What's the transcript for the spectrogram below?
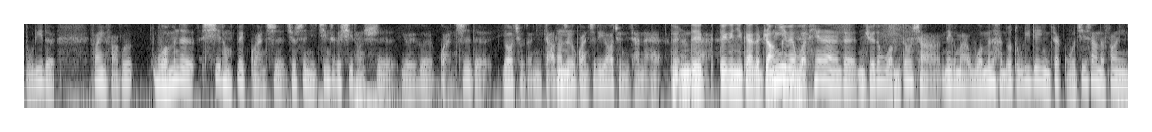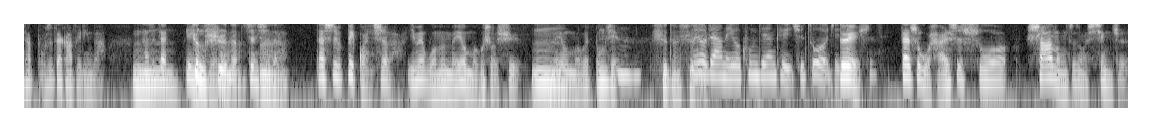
独立的放映法规，我们的系统被管制，就是你进这个系统是有一个管制的要求的，你达到这个嗯管制的要求，你才来。对你得得给你盖个章。你以为我天然的？你觉得我们都想那个吗？我们的很多独立电影在国际上的放映，它不是在咖啡厅的，它是在正式的，正式的，嗯但是被管制了，因为我们没有某个手续，嗯，没有某个东西。嗯，是的，是的，没有这样的一个空间可以去做这对件事情。但是我还是说，沙龙这种性质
